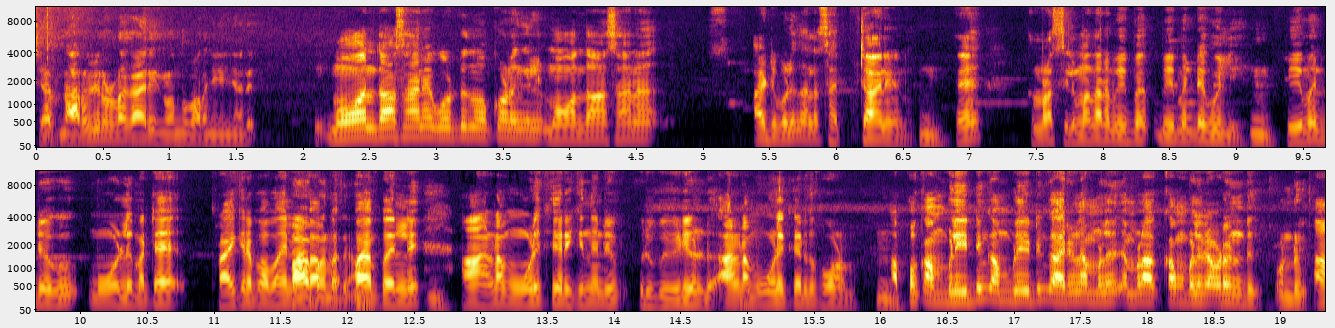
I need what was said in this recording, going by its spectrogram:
ചേട്ടന്റെ അറിവിലുള്ള കാര്യങ്ങളെന്ന് പറഞ്ഞു കഴിഞ്ഞാൽ മോഹൻദാസ് ആനെ കൊണ്ട് നോക്കുകയാണെങ്കിൽ മോഹൻദാസ് ആന അടിപൊളി നല്ല സെറ്റ് ആനയാണ് ഉം. ഏഹ് നമ്മളെ സിനിമ നടൻ ഭീമ ഭീമൻ രഘു ഇല്ലേ. ഭീമൻ രഘു മുകളിൽ മറ്റേ പ്രായക്കര. പവനിൽ ആനയുടെ മുകളിൽ കയറിക്കുന്നതിന്റെ ഒരു വീഡിയോ ഉണ്ട് ആരുടെ മുകളിൽ കയറി പോകണം. അപ്പൊ കംപ്ലീറ്റും കംപ്ലീറ്റും കാര്യങ്ങൾ നമ്മൾ നമ്മളെ കംപ്ലീറ്റ് അവിടെ ഉണ്ട് ആ.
